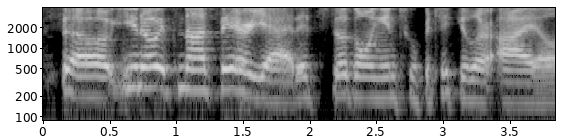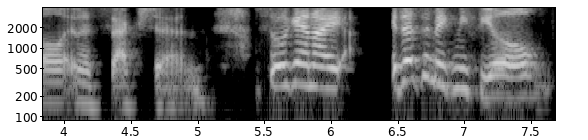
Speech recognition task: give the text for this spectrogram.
So you know it's not there yet. It's still going into a particular aisle in a section. So again i it doesn't make me feel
